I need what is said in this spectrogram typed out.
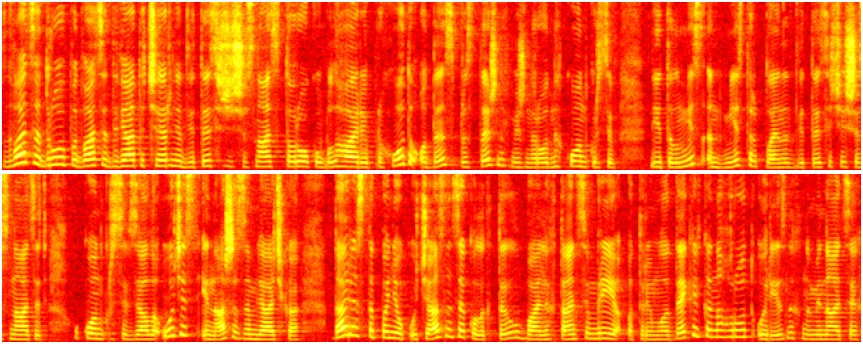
З 22 по 29 червня 2016 року у Болгарії проходив один з престижних міжнародних конкурсів Little Miss and Mr. Planet 2016. У конкурсі взяла участь і наша землячка. Дар'я Степанюк, учасниця колективу бальних танців Мрія, отримала декілька нагород у різних номінаціях.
